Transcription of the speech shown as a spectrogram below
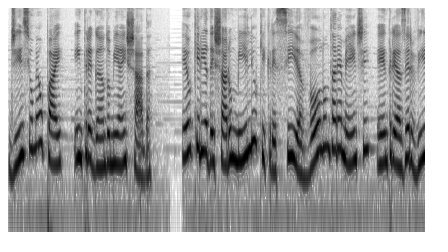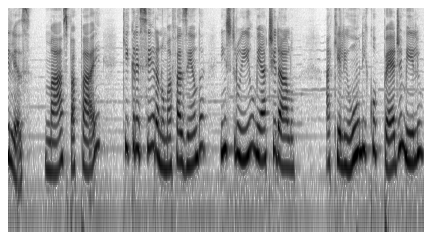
disse o meu pai, entregando-me a enxada. Eu queria deixar o milho que crescia voluntariamente entre as ervilhas, mas papai, que crescera numa fazenda, instruiu-me a tirá-lo. Aquele único pé de milho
